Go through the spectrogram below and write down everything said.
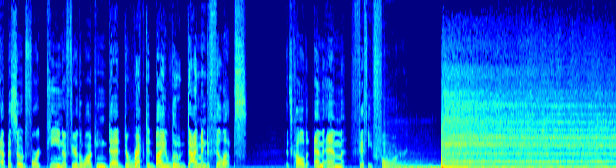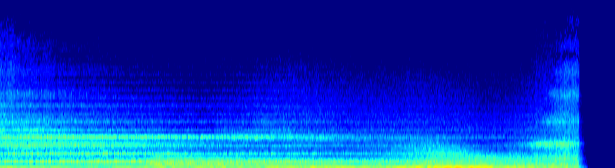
episode 14 of Fear the Walking Dead, directed by Lou Diamond Phillips. It's called MM54.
